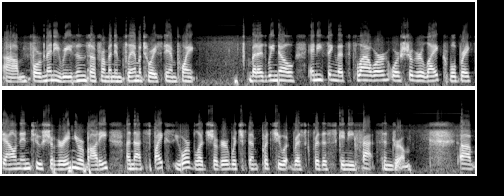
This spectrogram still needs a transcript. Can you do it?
um, for many reasons, uh, from an inflammatory standpoint. But as we know, anything that's flour or sugar like will break down into sugar in your body, and that spikes your blood sugar, which then puts you at risk for the skinny fat syndrome. Um,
